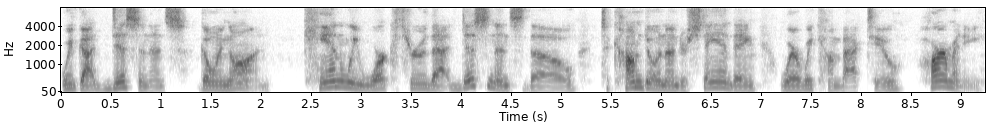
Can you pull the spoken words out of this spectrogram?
We've got dissonance going on. Can we work through that dissonance, though, to come to an understanding where we come back to harmony?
